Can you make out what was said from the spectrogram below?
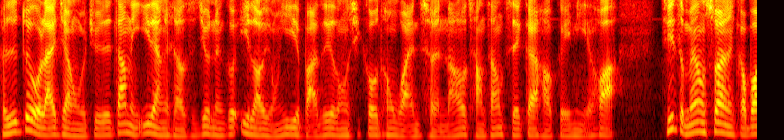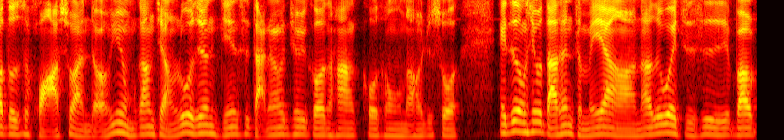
可是对我来讲，我觉得当你一两个小时就能够一劳永逸的把这个东西沟通完成，然后厂商直接改好给你的话。其实怎么样算，搞不好都是划算的。因为我们刚刚讲，如果说你今天是打电话去沟通他沟通，然后就说，诶，这东西我打算怎么样啊？然后这位置是帮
